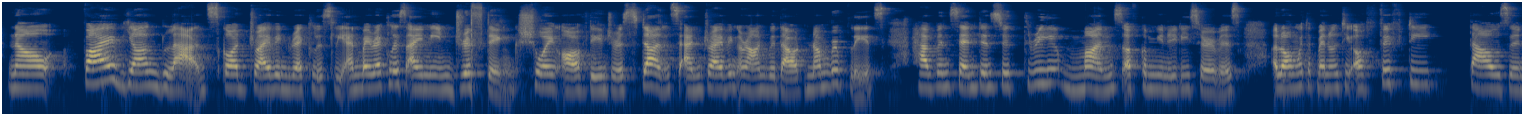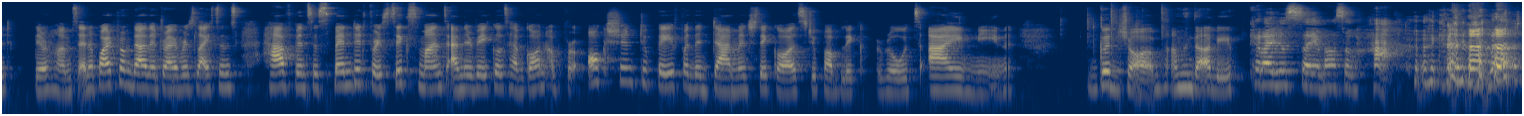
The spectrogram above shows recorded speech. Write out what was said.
Now, five young lads caught driving recklessly, and by reckless I mean drifting, showing off dangerous stunts, and driving around without number plates, have been sentenced to three months of community service, along with a penalty of 50,000 dirhams. And apart from that, their driver's license have been suspended for six months and their vehicles have gone up for auction to pay for the damage they caused to public roads. I mean, good job, Abu Dhabi. Can I just say a massive ha? Can I do that?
